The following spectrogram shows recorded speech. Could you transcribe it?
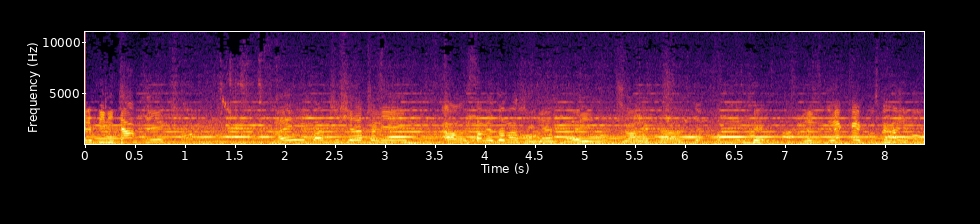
Wyczerpili tamtych, no i tamci się zaczęli a stawiać do naszych, nie? No i była lekka, lekka jak popychanie było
